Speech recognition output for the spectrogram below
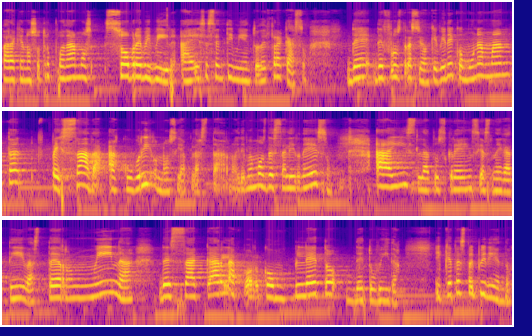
para que nosotros podamos sobrevivir a ese sentimiento de fracaso de, frustración que viene como una manta pesada a cubrirnos y aplastarnos. Y debemos de salir de eso. Aísla tus creencias negativas. Termina de sacarlas por completo de tu vida. ¿Y qué te estoy pidiendo?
